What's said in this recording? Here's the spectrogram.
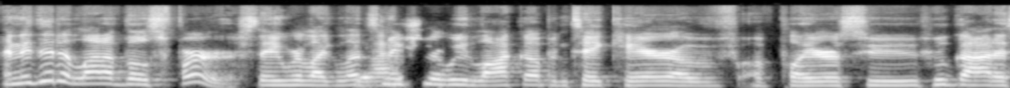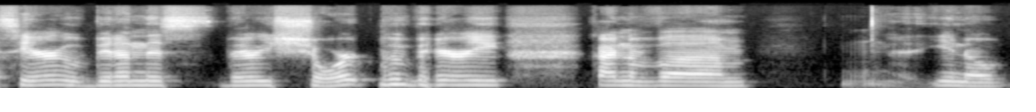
And they did a lot of those first. They were like, let's yeah. make sure we lock up and take care of, of players who who got us here, who've been on this very short, but very kind of um, you know,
